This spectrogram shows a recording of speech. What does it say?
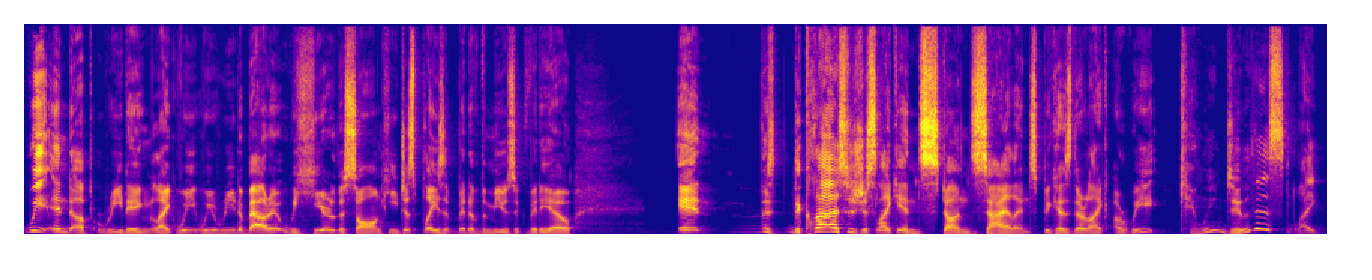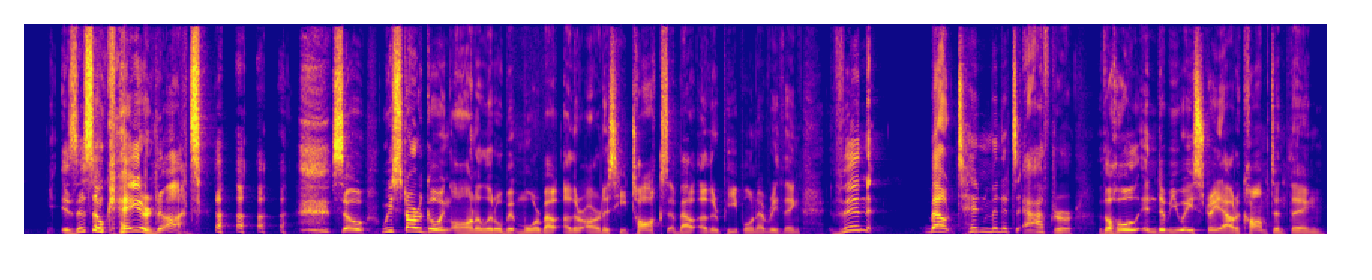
we end up reading, like we we read about it, we hear the song, he just plays a bit of the music video, and the the class is just like in stunned silence because they're like, "Are we? Can we do this? Like." Is this okay or not? so we start going on a little bit more about other artists. He talks about other people and everything. Then, about 10 minutes after the whole NWA Straight Outta Compton thing,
